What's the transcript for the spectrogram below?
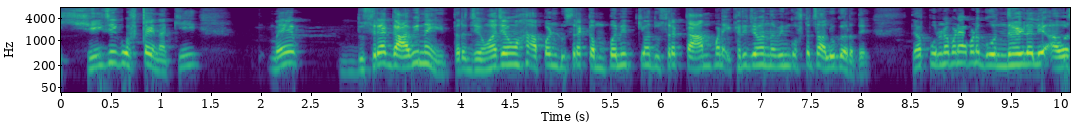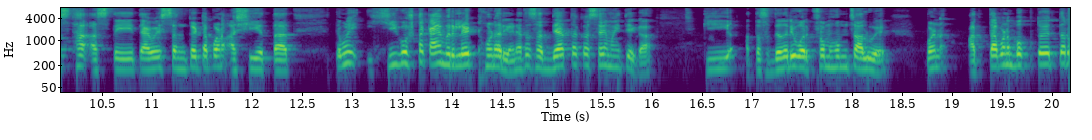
ही जी गोष्ट आहे ना की म्हणजे दुसऱ्या गावी नाही तर जेव्हा जेव्हा आपण दुसऱ्या कंपनीत किंवा दुसरं काम पण एखादी जेव्हा नवीन गोष्ट चालू करते तेव्हा पूर्णपणे आपण गोंधळलेली अवस्था असते त्यावेळेस संकट पण अशी येतात. त्यामुळे ही गोष्ट कायम रिलेट होणार आहे. आणि आता सध्या आता कसं आहे माहितीये का की आता सध्या तरी वर्क फ्रॉम होम चालू आहे. पण आत्ता आपण बघतोय तर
